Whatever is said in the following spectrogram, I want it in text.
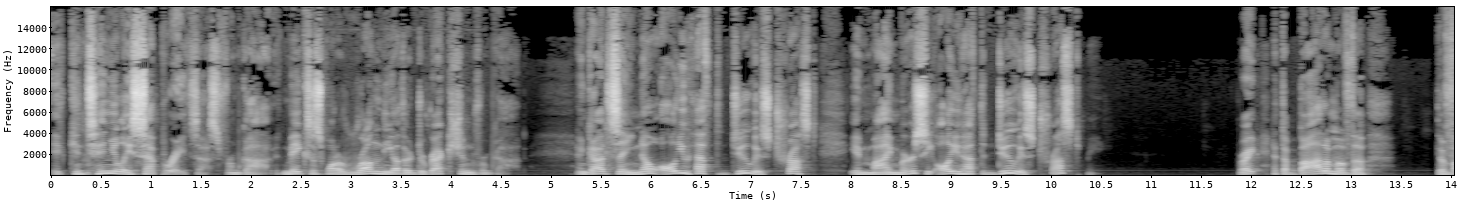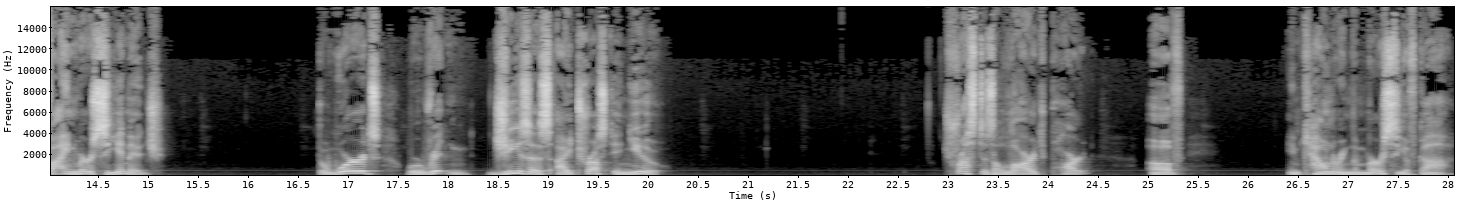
it continually separates us from God. It makes us want to run the other direction from God. And God's saying, No, all you have to do is trust in my mercy. All you have to do is trust me. Right? At the bottom of the divine mercy image, the words were written Jesus, I trust in you. Trust is a large part of encountering the mercy of God.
